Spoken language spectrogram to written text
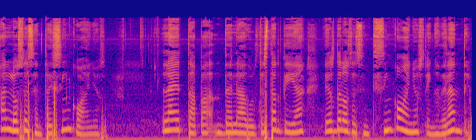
a los 65 años. La etapa de la adultez tardía es de los 65 años en adelante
